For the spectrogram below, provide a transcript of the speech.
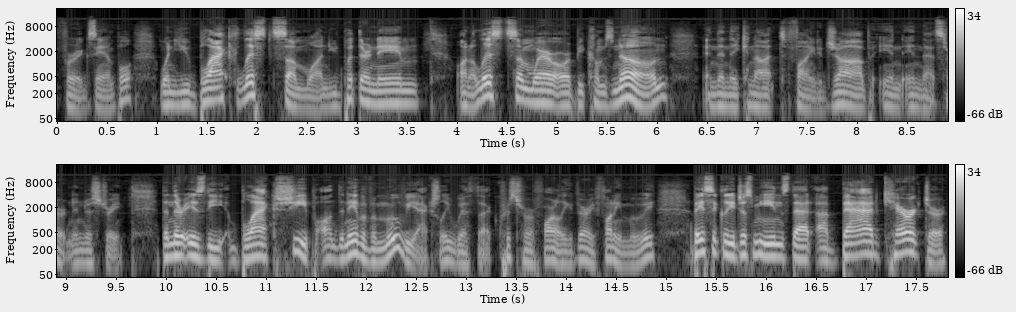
for example. When you blacklist someone, you put their name on a list somewhere or it becomes known, and then they cannot find a job in, in that certain industry. Then there is the Black Sheep, on the name of a movie, actually, with uh, Christopher Farley, very funny movie. Basically, it just means that a bad character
